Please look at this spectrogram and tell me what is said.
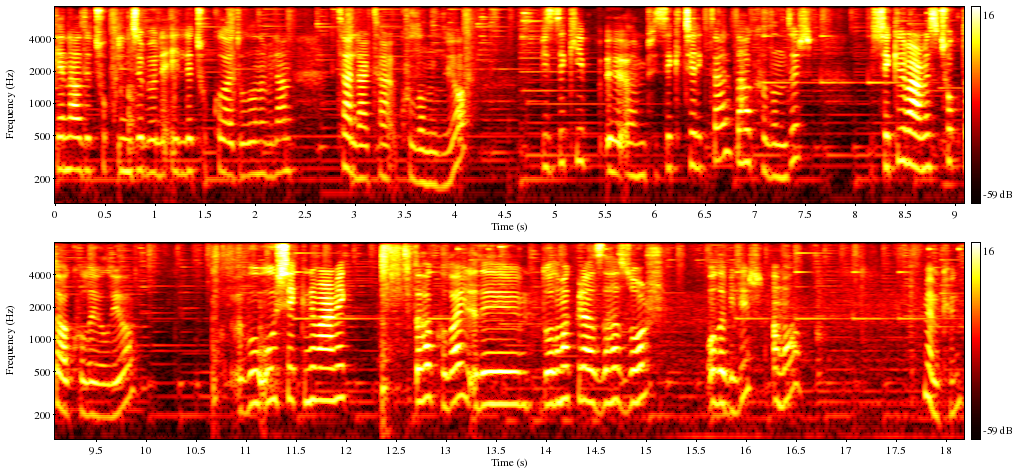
Genelde çok ince böyle elle çok kolay dolanabilen teller tel- kullanılıyor. Bizdeki e, bizdeki çelik tel daha kalındır. Şekil vermesi çok daha kolay oluyor. Bu U şeklini vermek daha kolay. E, dolamak biraz daha zor olabilir ama mümkün.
